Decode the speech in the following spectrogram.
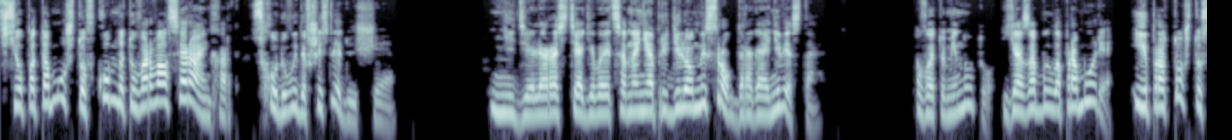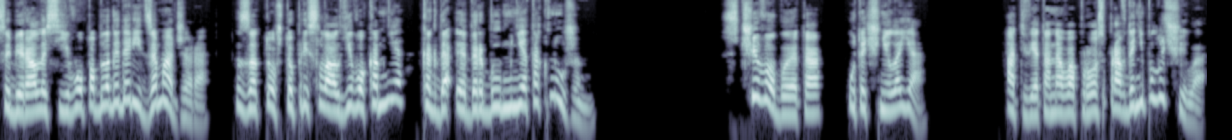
Все потому, что в комнату ворвался Райнхард, сходу выдавший следующее. «Неделя растягивается на неопределенный срок, дорогая невеста». В эту минуту я забыла про море и про то, что собиралась его поблагодарить за Маджера, за то, что прислал его ко мне, когда Эдер был мне так нужен. «С чего бы это?» — уточнила я. Ответа на вопрос, правда, не получила.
